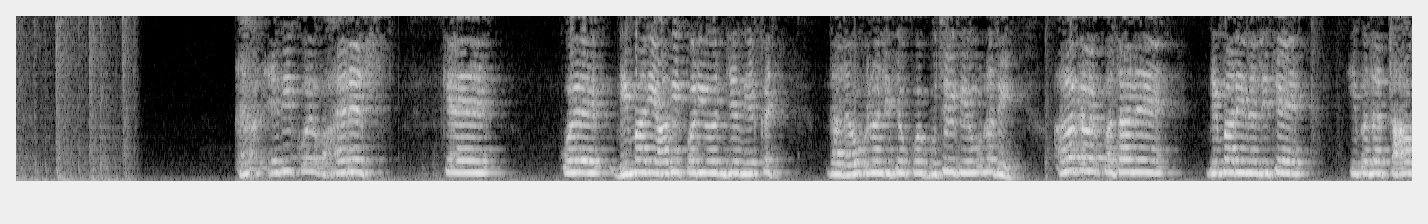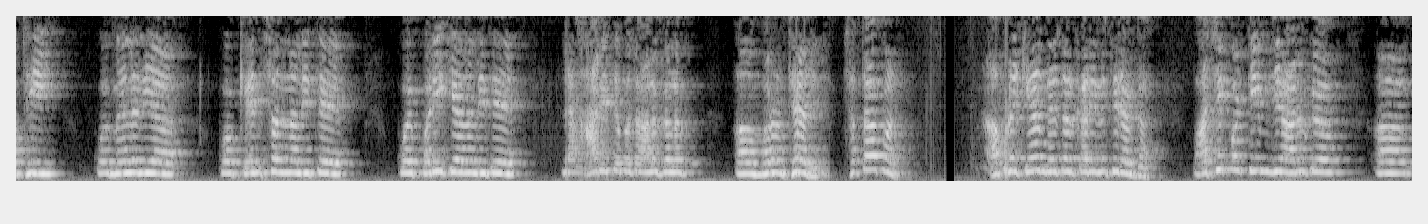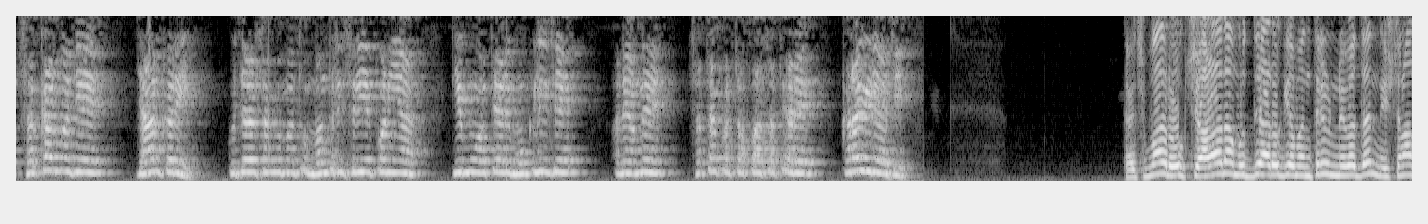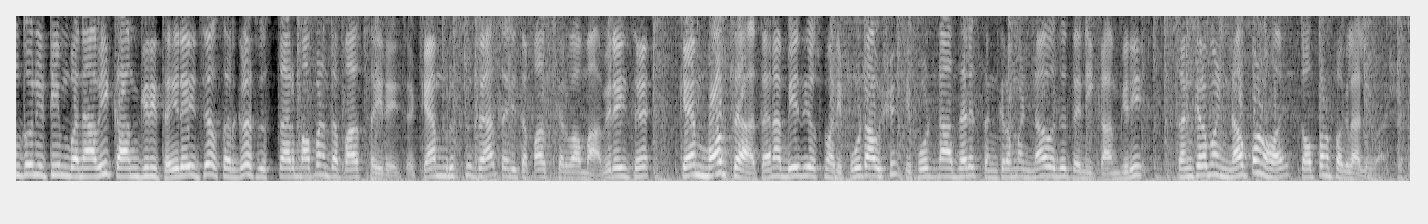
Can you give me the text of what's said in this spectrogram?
એવી કોઈ વાયરસ કે કોઈ બીમારી આવી પડી હોય જેમ એક જ રોગના લીધે કોઈ ગુજરી ગયું એવું નથી. અલગ અલગ બધાને બીમારીના લીધે એ બધા તાવથી કોઈ મેલેરિયા, કોઈ કેન્સરના લીધે, કોઈ પડી ગયાના લીધે એટલે આ રીતે બધા અલગ અલગ મરણ થયા છે. છતાં પણ આપણે ક્યાં બેદરકારી નથી રાખતા. પાછી પણ ટીમ જે આરોગ્ય સરકારમાં જે જાણ કરી, ગુજરાત સંઘમાં તો મંત્રીશ્રીએ પણ અહીંયા ટીમો અત્યારે મોકલી છે અને અમે છતાં પણ તપાસ અત્યારે કરાવી રહ્યા છીએ. કચ્છમાં રોગચાળાના મુદ્દે આરોગ્ય મંત્રીનું નિવેદન નિષ્ણાંતોની ટીમ બનાવી કામગીરી થઈ રહી છે. અસરગ્રસ્ત વિસ્તારમાં પણ તપાસ થઈ રહી છે. કેમ મૃત્યુ થયા તેની તપાસ કરવામાં આવી રહી છે. કેમ મોત થયા તેના બે દિવસમાં રિપોર્ટ આવશે. રિપોર્ટના આધારે સંક્રમણ ન વધે તેની કામગીરી. સંક્રમણ ન પણ હોય તો પણ પગલાં લેવાશે.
